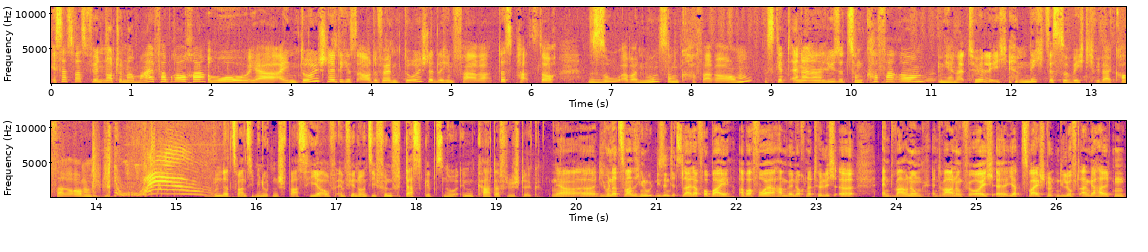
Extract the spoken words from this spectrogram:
Ist das was für einen Otto-Normalverbraucher? Oh ja, ein durchschnittliches Auto für einen durchschnittlichen Fahrer. Das passt doch. So, aber nun zum Kofferraum. Es gibt eine Analyse zum Kofferraum. Ja, natürlich. Nichts ist so wichtig wie der Kofferraum. 120 Minuten Spaß hier auf M945, das gibt's nur im Katerfrühstück. Ja, äh, die 120 Minuten, die sind jetzt leider vorbei, aber vorher haben wir noch natürlich äh, Entwarnung, Entwarnung für euch. Äh, ihr habt zwei Stunden die Luft angehalten,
